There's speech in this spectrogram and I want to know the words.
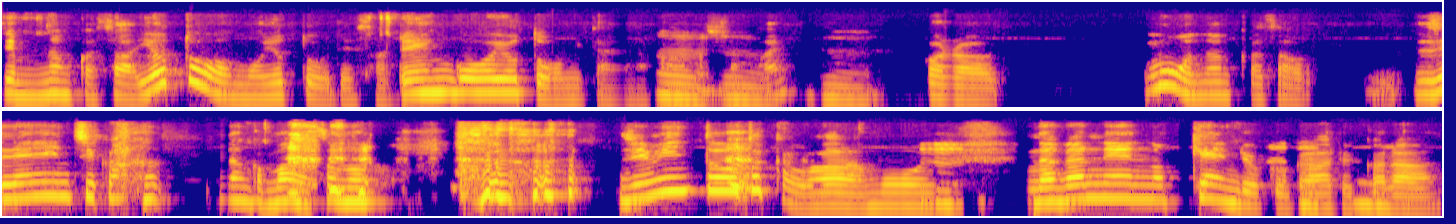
でもなんかさ与党も与党でさ連合与党みたいなな。感じじゃない、だうんからもうなんかさ全員力 なんかまあその 自民党とかはもう長年の権力があるから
